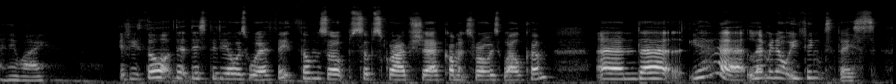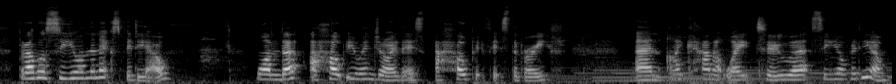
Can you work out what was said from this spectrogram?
Anyway, if you thought that this video was worth it, thumbs up, subscribe, share, comments are always welcome. And uh, yeah, let me know what you think to this. But I will see you on the next video. Wanda, I hope you enjoy this. I hope it fits the brief. And I cannot wait to uh, see your video.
